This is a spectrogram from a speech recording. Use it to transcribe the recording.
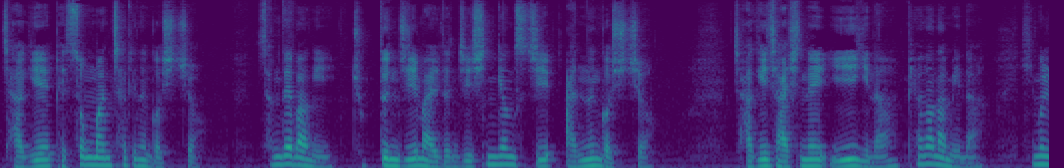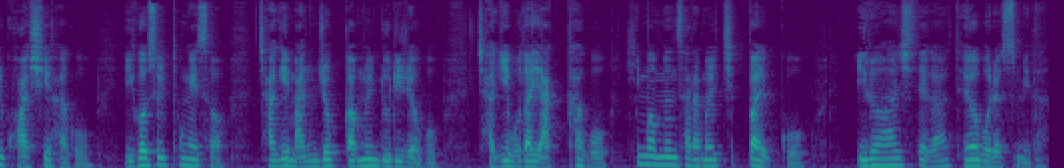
자기의 뱃속만 차리는 것이죠. 상대방이 죽든지 말든지 신경 쓰지 않는 것이죠. 자기 자신의 이익이나 편안함이나 힘을 과시하고 이것을 통해서 자기 만족감을 누리려고 자기보다 약하고 힘없는 사람을 짓밟고 이러한 시대가 되어버렸습니다.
